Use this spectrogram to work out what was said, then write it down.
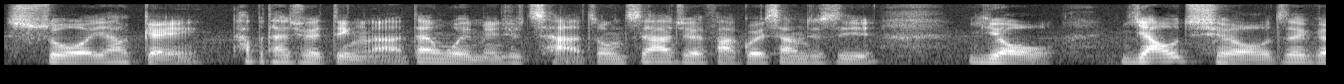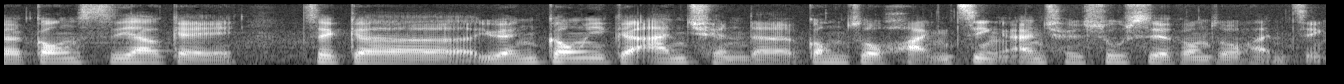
说要给他不太确定啦，但我也没去查。总之，他觉得法规上就是有要求，这个公司要给这个员工一个安全的工作环境，安全舒适的工作环境。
